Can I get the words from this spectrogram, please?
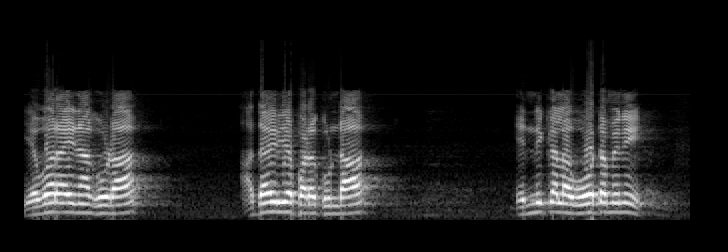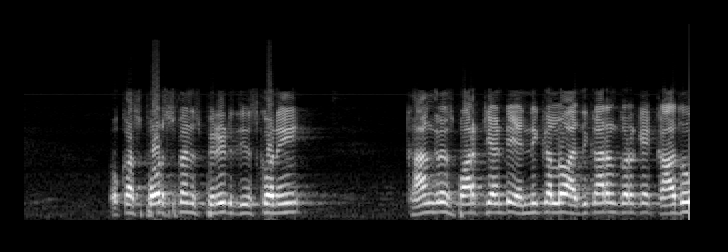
ఎవరైనా కూడా అధైర్యపడకుండా ఎన్నికల ఓటమిని ఒక స్పోర్ట్స్మెన్ స్పిరిట్ తీసుకొని కాంగ్రెస్ పార్టీ అంటే ఎన్నికల్లో అధికారం కొరకే కాదు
